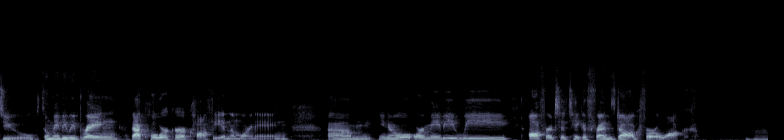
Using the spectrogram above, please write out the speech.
do? So maybe we bring that coworker a coffee in the morning um, you know or maybe we offer to take a friend's dog for a walk mm-hmm.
